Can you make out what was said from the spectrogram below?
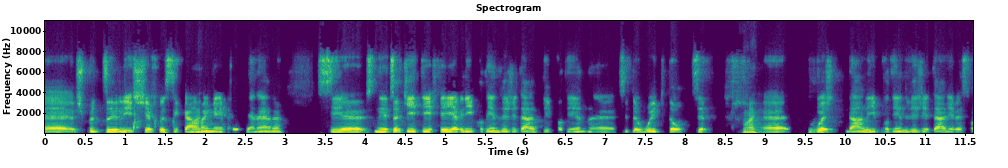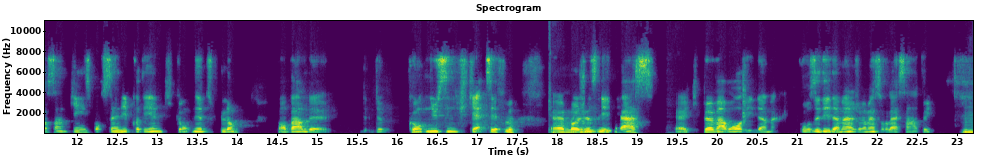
Euh, je peux te dire, les chiffres, c'est quand même impressionnant. Euh, c'est une étude qui a été faite. Il y avait des protéines végétales, des protéines euh, de whey et d'autres types. dans les protéines végétales, il y avait 75% des protéines qui contenaient du plomb. On parle de, contenu significatif, pas juste des traces, qui peuvent avoir des dommages, causer des dommages vraiment sur la santé. Hmm.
